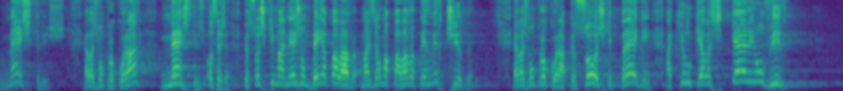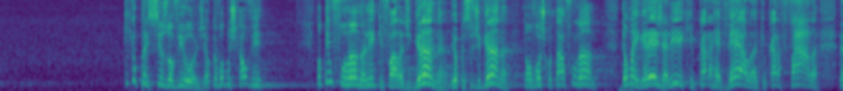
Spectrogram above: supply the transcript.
mestres. Elas vão procurar mestres, ou seja, pessoas que manejam bem a palavra, mas é uma palavra pervertida. Elas vão procurar pessoas que preguem aquilo que elas querem ouvir. O que, que eu preciso ouvir hoje? É o que eu vou buscar ouvir. Então tem um fulano ali que fala de grana, e eu preciso de grana, então eu vou escutar o fulano. Tem uma igreja ali que o cara revela, que o cara fala, né,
